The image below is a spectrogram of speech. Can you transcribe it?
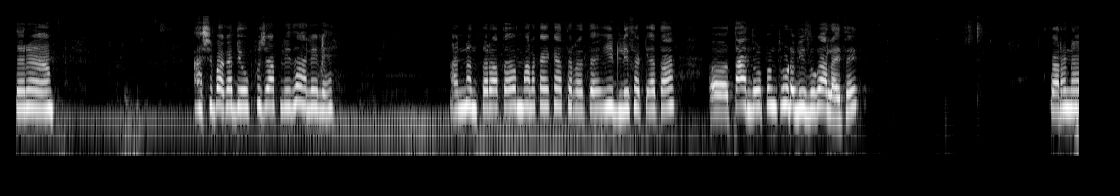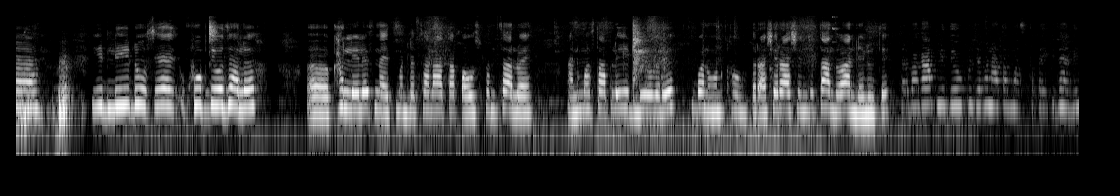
तर अशी बघा देवपूजा आपली झालेली आहे. आणि नंतर आता मला काय काय करायचं आहे इडलीसाठी आता तांदूळ पण थोडं भिजू घालायचं आहे कारण इडली डोसे खूप दिवस झालं खाल्लेलेच नाहीत. म्हटलं चला आता पाऊस पण चालू आहे आणि मस्त आपले इडली वगैरे बनवून खाऊ. तर असे राशनचे तांदूळ आणलेले होते. तर बघा आपली देवपूजा पण आता मस्तपैकी झाली.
